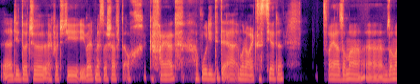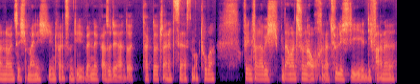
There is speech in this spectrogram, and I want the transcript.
äh, die deutsche, äh Quatsch, die Weltmeisterschaft auch gefeiert, obwohl die DDR immer noch existierte. Es war ja Sommer, äh, im Sommer 90, meine ich jedenfalls, und die Wende, also der Deu Tag Deutscher Einheit ist ja erst im Oktober. Auf jeden Fall habe ich damals schon auch natürlich die, die Fahne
